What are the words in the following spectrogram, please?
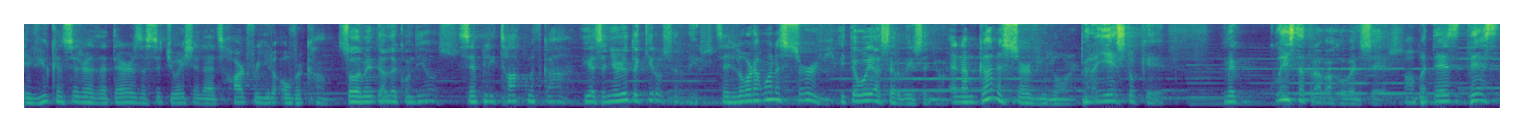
If you consider that there is a situation that's hard for you to overcome, solamente hable con Dios. simply talk with God. Diga, Señor, yo te quiero servir. Say, Lord, I want to serve you. Y te voy a servir, Señor. And I'm going to serve you, Lord. Pero hay esto que me cuesta trabajo vencer. Oh, but there's this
